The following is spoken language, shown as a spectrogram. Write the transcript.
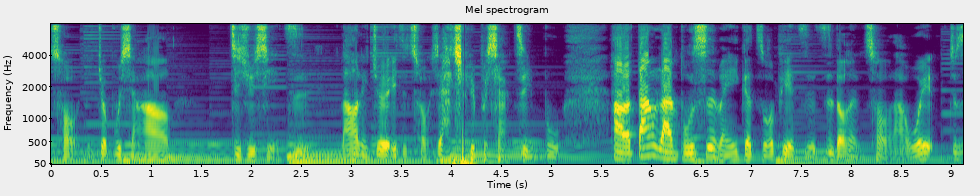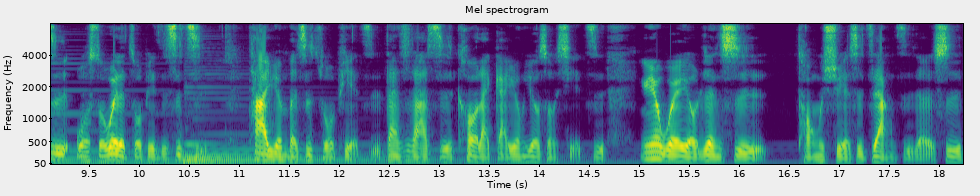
丑，你就不想要。继续写字，然后你就会一直丑下去，不想进步。好了，当然不是每一个左撇子的字都很丑啦。我也就是我所谓的左撇子，是指他原本是左撇子，但是他是后来改用右手写字。因为我也有认识同学是这样子的，是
